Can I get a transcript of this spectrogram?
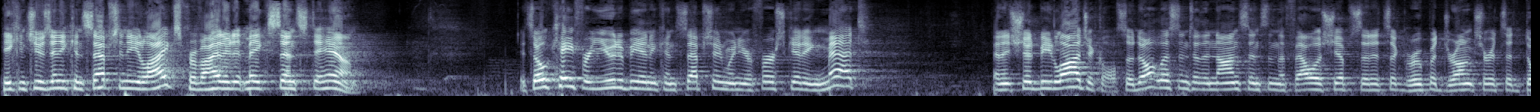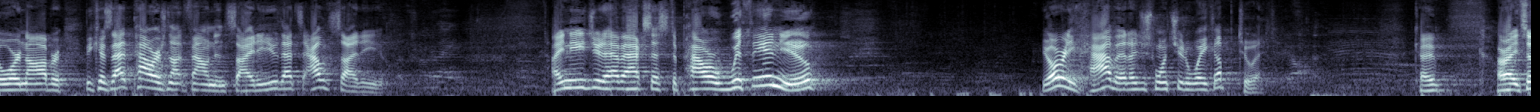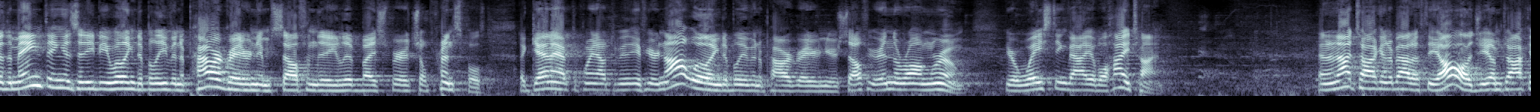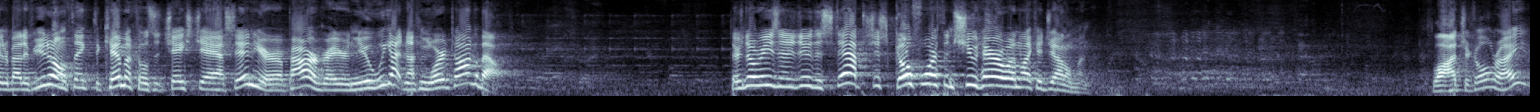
He can choose any conception he likes, provided it makes sense to him. It's okay for you to be in a conception when you're first getting met, and it should be logical. So don't listen to the nonsense in the fellowships that it's a group of drunks or it's a doorknob, or, because that power is not found inside of you, that's outside of you. I need you to have access to power within you. You already have it, I just want you to wake up to it. Okay? All right, so the main thing is that he be willing to believe in a power greater than himself and that he live by spiritual principles. Again, I have to point out to you if you're not willing to believe in a power greater than yourself, you're in the wrong room. You're wasting valuable high time. And I'm not talking about a theology, I'm talking about if you don't think the chemicals that chased your ass in here are power greater than you, we got nothing more to talk about. There's no reason to do the steps, just go forth and shoot heroin like a gentleman. Logical, right?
